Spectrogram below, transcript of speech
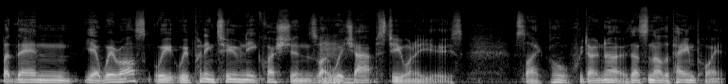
But then, yeah, we're asking, we, we're putting too many questions like, mm. which apps do you want to use? It's like, oh, we don't know. That's another pain point.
